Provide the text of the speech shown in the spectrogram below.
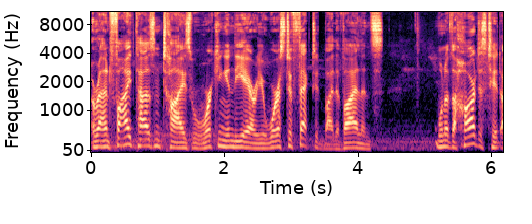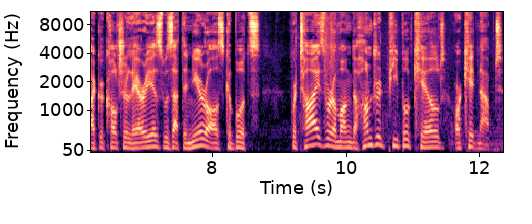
Around 5,000 Thais were working in the area worst affected by the violence. One of the hardest hit agricultural areas was at the Nir Oz kibbutz, where Thais were among the 100 people killed or kidnapped.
